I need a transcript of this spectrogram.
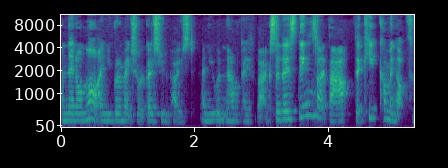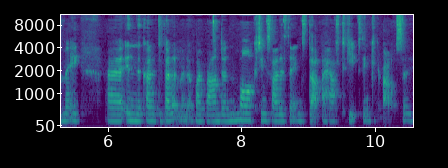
and then online you've got to make sure it goes through the post, and you wouldn't have a paper bag. So there's things like that that keep coming up for me uh, in the kind of development of my brand and the marketing side of things that I have to keep thinking about. So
